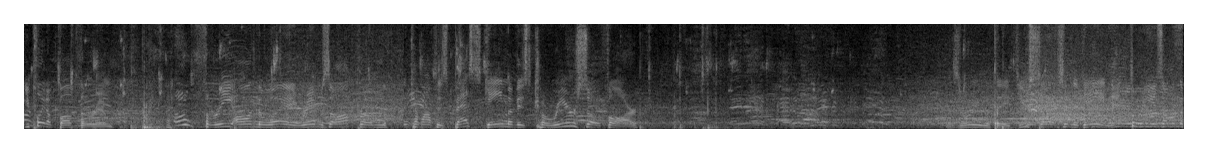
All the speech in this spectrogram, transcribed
You played above the rim. Oh, three on the way. Rims off from come off his best game of his career so far. Missouri with a few subs in the game. That three is on the...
